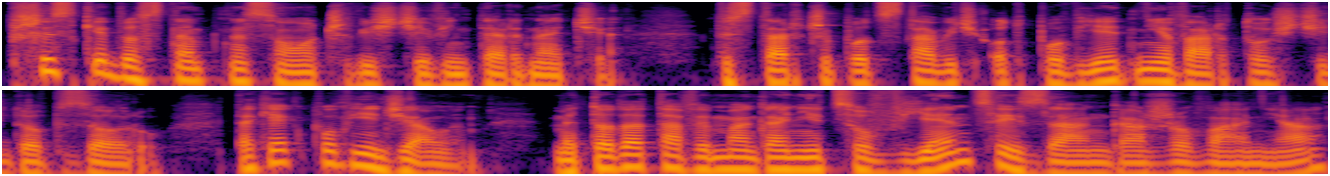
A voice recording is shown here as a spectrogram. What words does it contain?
Wszystkie dostępne są oczywiście w internecie. Wystarczy podstawić odpowiednie wartości do wzoru. Tak jak powiedziałem, metoda ta wymaga nieco więcej zaangażowania,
